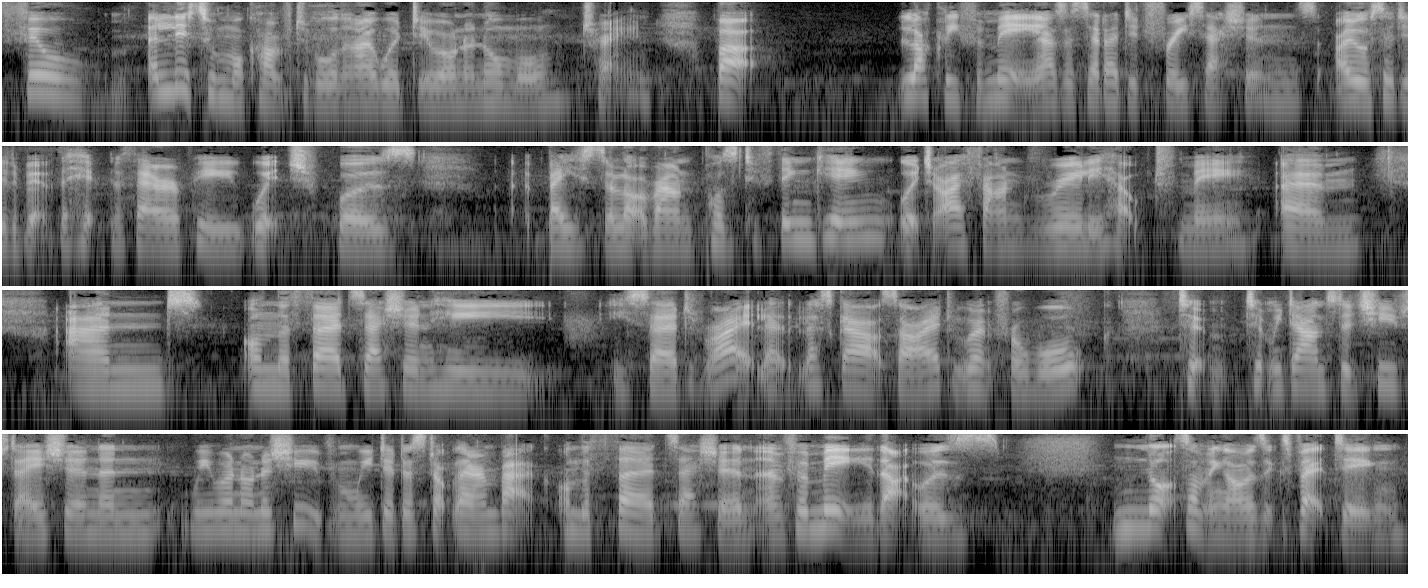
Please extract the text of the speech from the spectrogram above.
feel a little more comfortable than I would do on a normal train. But luckily for me, as I said, I did three sessions. I also did a bit of the hypnotherapy, which was based a lot around positive thinking, which I found really helped for me. Um, and on the third session, he he said, "Right, let, us go outside." We went for a walk. Took took me down to the tube station, and we went on a tube, and we did a stop there and back on the third session. And for me, that was not something I was expecting,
